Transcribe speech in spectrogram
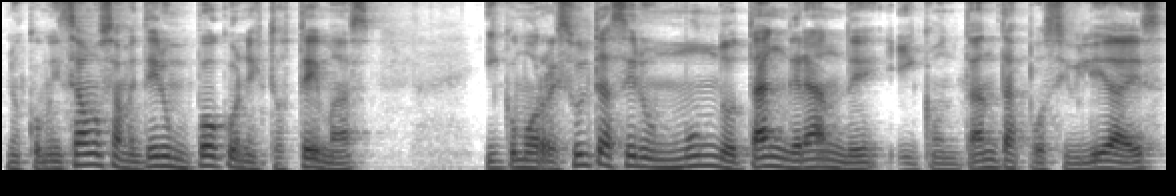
nos comenzamos a meter un poco en estos temas y como resulta ser un mundo tan grande y con tantas posibilidades,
